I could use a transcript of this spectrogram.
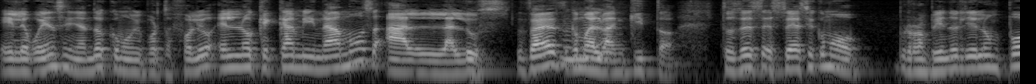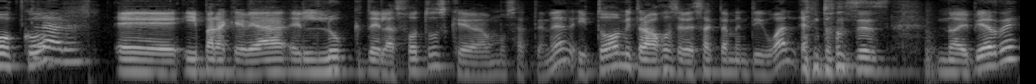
y le voy enseñando como mi portafolio en lo que caminamos a la luz, ¿sabes? Como al banquito. Entonces estoy así como rompiendo el hielo un poco. Claro. Eh, y para que vea el look de las fotos que vamos a tener. Y todo mi trabajo se ve exactamente igual, entonces no hay pierde.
